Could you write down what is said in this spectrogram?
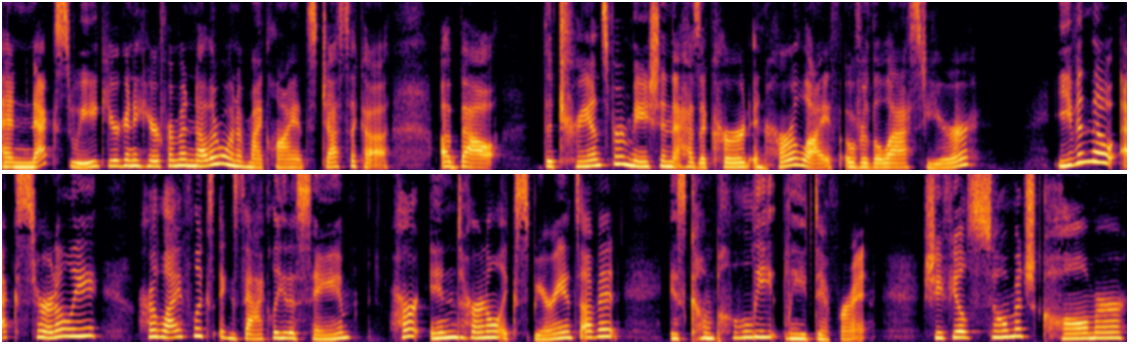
And next week, you're going to hear from another one of my clients, Jessica, about the transformation that has occurred in her life over the last year. Even though externally her life looks exactly the same, her internal experience of it is completely different. She feels so much calmer,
